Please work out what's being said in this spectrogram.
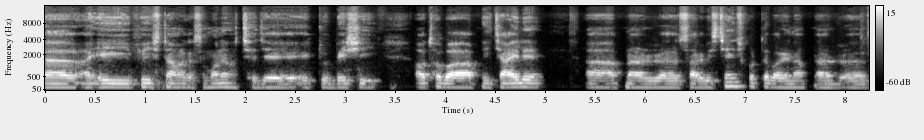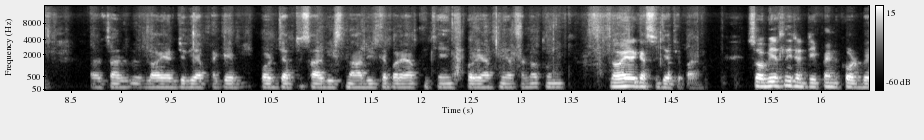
আহ, এই ফিসটা আমার কাছে মনে হচ্ছে যে একটু বেশি। অথবা আপনি চাইলে আপনার সার্ভিস চেঞ্জ করতে পারেন। আপনার লয়ার যদি আপনাকে পর্যাপ্ত সার্ভিস না দিতে পারে আপনি চেঞ্জ করে আপনি আপনার নতুন লয়ারের কাছে যেতে পারেন। সো অবভিয়াসলি এটা ডিপেন্ড করবে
